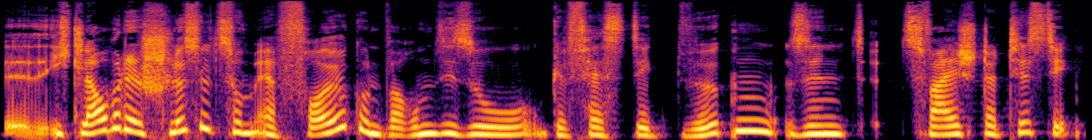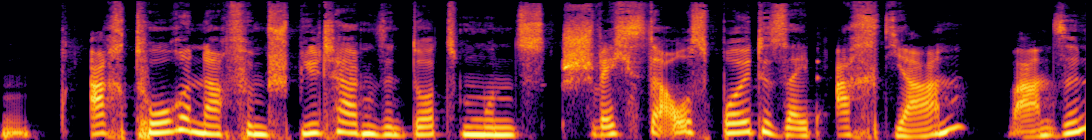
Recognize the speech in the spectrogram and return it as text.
äh, ich glaube, der Schlüssel zum Erfolg und warum sie so gefestigt wirken, sind zwei Statistiken. Acht Tore nach fünf Spieltagen sind Dortmunds schwächste Ausbeute seit acht Jahren. Wahnsinn.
